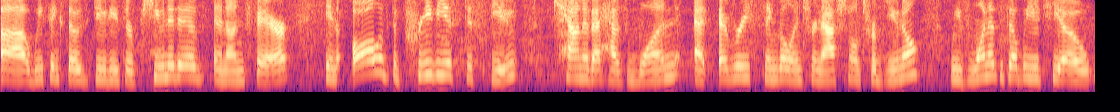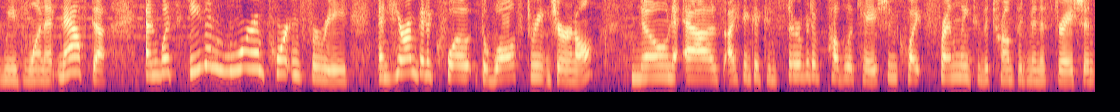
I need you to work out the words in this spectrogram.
Uh, we think those duties are punitive and unfair. In all of the previous disputes, Canada has won at every single international tribunal. We've won at the WTO, we've won at NAFTA. And what's even more important for Fareed, and here I'm going to quote the Wall Street Journal, known as, I think, a conservative publication, quite friendly to the Trump administration,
